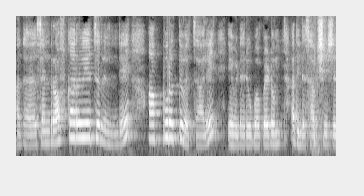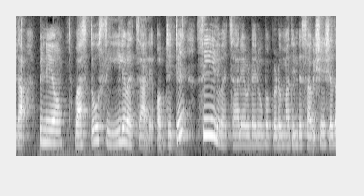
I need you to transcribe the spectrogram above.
അത് സെന്റർ ഓഫ് കർവേച്ചറിന്റെ അപ്പുറത്ത് വെച്ചാൽ എവിടെ രൂപപ്പെടും? അതിന്റെ സവിശേഷത. പിന്നെയോ വസ്തു സീൽ വെച്ചാൽ ഒബ്ജക്റ്റ് സീൽ വെച്ചാൽ എവിടെ രൂപപ്പെടും അതിന്റെ സവിശേഷത?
